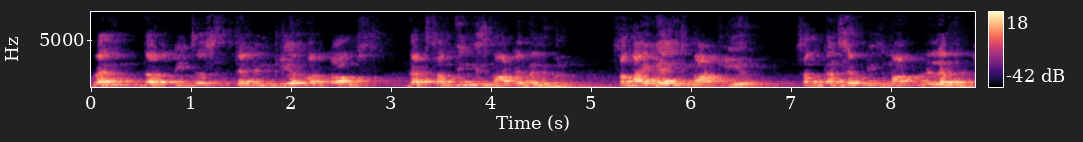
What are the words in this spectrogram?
when the teachers tell in clear terms that something is not available, some idea is not clear, some concept is not relevant,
